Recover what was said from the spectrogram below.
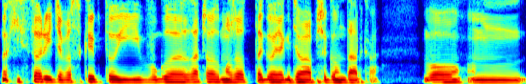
do historii JavaScriptu i w ogóle zaczął może od tego, jak działa przeglądarka. Bo um,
